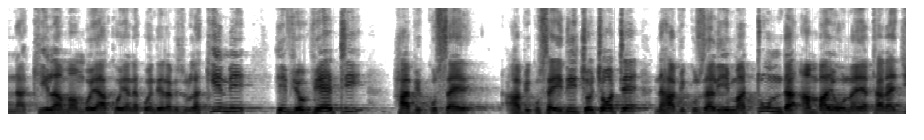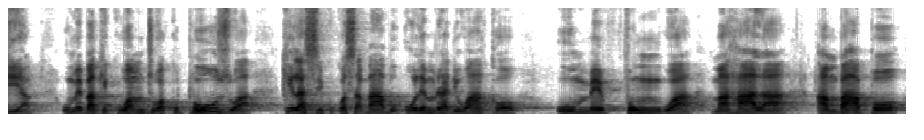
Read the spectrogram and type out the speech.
na kila mambo yako yanakuendelea vizuri, lakini hivyo vyeti havikusai havikusaidii chochote na havikuzalii matunda ambayo unayatarajia. Umebaki kuwa mtu wa kupuuzwa kila siku, kwa sababu ule mradi wako umefungwa mahala ambapo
